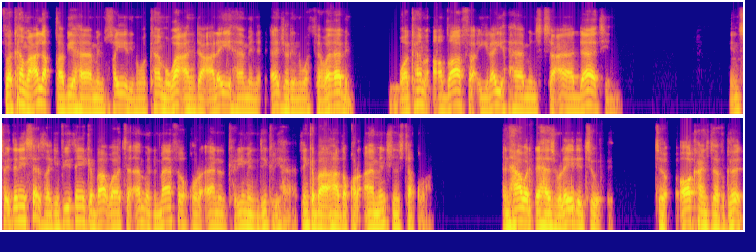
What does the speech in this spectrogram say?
فكم علق بها من خير وكم وعد عليها من أجر وثواب وكم أضاف إليها من سعادات And so then he says, like, if you think about what تأمل ما في القرآن الكريم من ذكرها, think about how the Quran mentions taqwa and how it has related to it, to all kinds of good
